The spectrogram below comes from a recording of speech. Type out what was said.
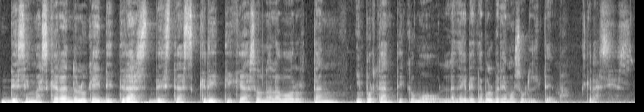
desenmascarando lo que hay detrás de estas críticas a una labor tan importante como la de Greta. Volveremos sobre el tema. Gracias.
